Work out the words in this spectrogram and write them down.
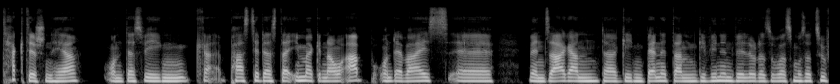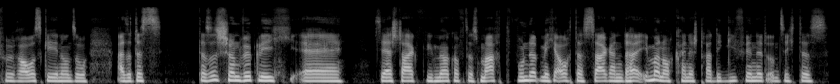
taktischen her. Und deswegen passt er das da immer genau ab und er weiß, äh, wenn Sagan da gegen Bennett dann gewinnen will oder sowas, muss er zu früh rausgehen und so. Also das, das ist schon wirklich äh, sehr stark, wie Murkoff das macht. Wundert mich auch, dass Sagan da immer noch keine Strategie findet und sich das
